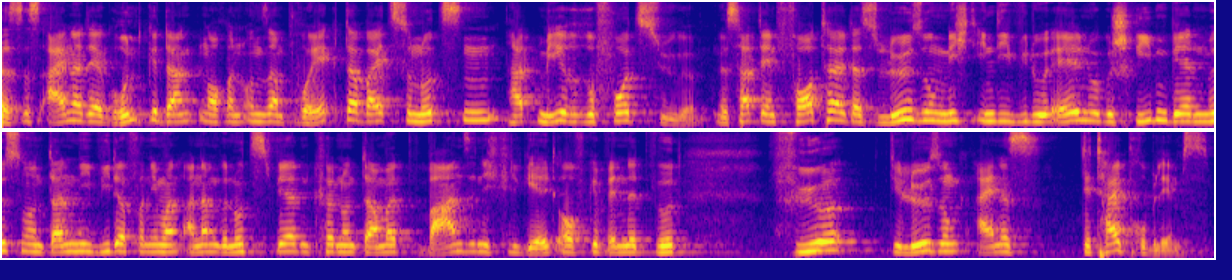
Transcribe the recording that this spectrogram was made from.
das ist einer der Grundgedanken auch in unserem Projekt dabei zu nutzen, hat mehrere Vorzüge. Es hat den Vorteil, dass Lösungen nicht individuell nur geschrieben werden müssen und dann nie wieder von jemand anderem genutzt werden können und damit wahnsinnig viel Geld aufgewendet wird für die Lösung eines Detailproblems.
